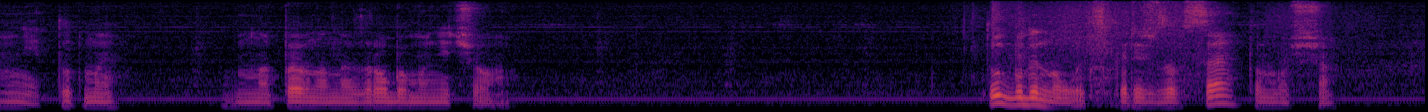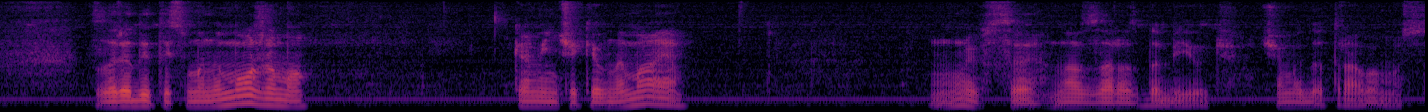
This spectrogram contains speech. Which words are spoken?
Ні, тут ми, напевно, не зробимо нічого. Тут буде нулик, скоріш за все, тому що зарядитись ми не можемо, камінчиків немає. Ну і все, нас зараз доб'ють. Чи ми дотравимось?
